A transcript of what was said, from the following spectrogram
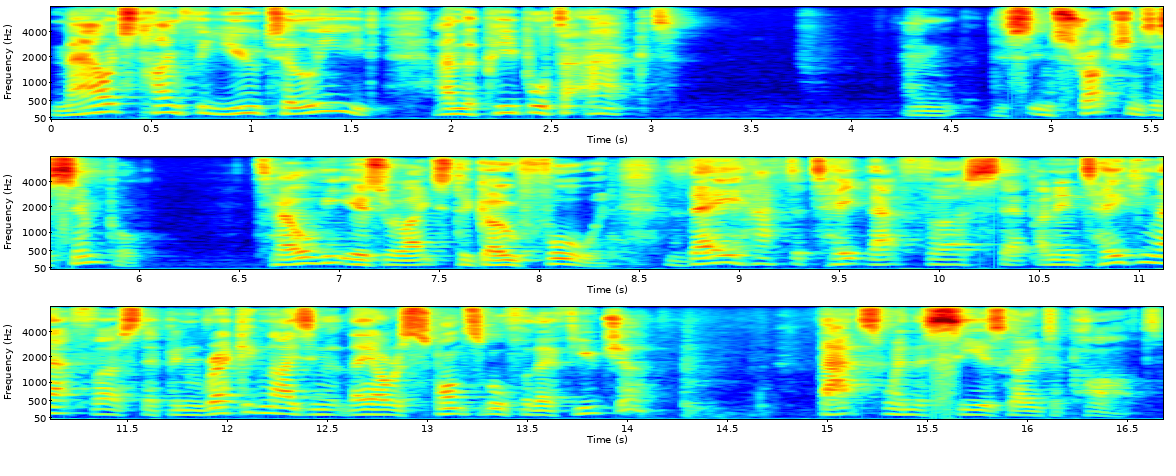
Now it's time for you to lead and the people to act. And the instructions are simple. Tell the Israelites to go forward. They have to take that first step. And in taking that first step, in recognizing that they are responsible for their future, that's when the sea is going to part.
